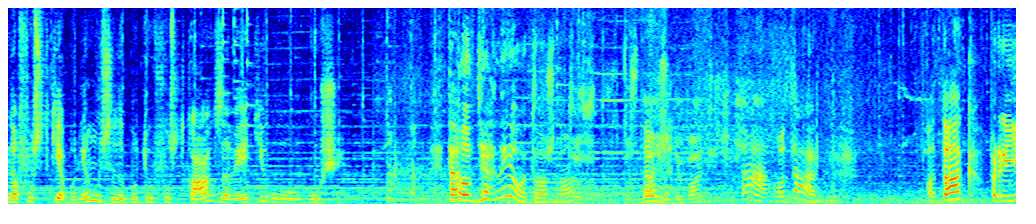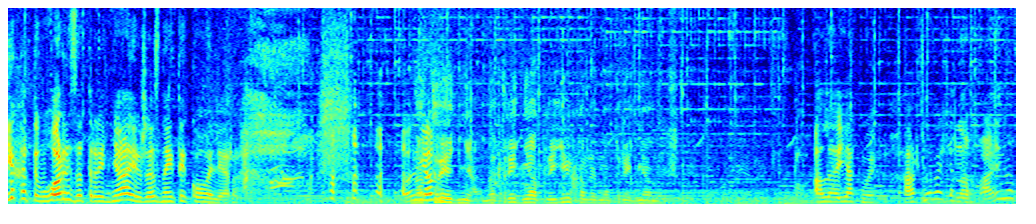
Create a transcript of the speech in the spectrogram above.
на фустки, бо вони мусили бути у фустках, завиті у вуші. Та одягни отож, ну. Тож, то Та вдівати чи що? Так, отак. Отак приїхати в гори за три дня і вже знайти кавалера. На три дня. На три дня приїхали, на три дня знайшли. Але як ми гарно Ну, виглядаємо? файно.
